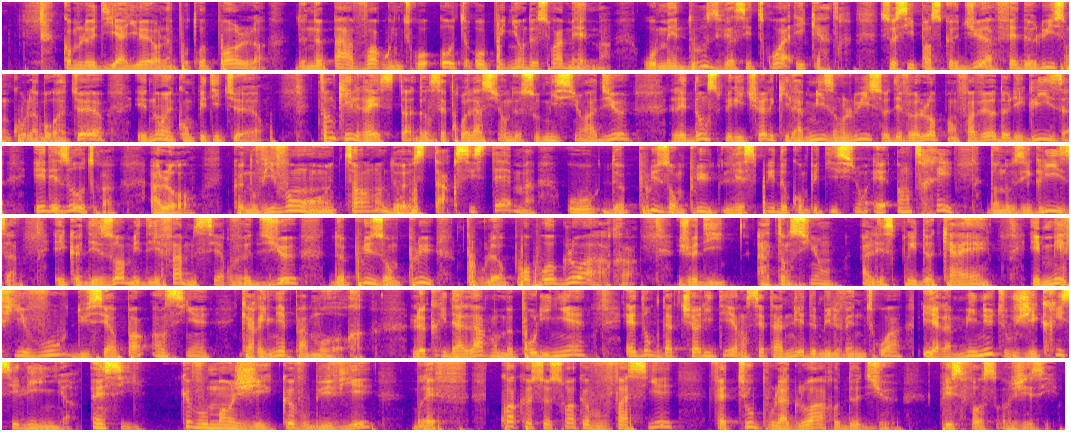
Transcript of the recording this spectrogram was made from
Comme le dit ailleurs l'apôtre Paul, de ne pas avoir une trop haute opinion de soi-même. Romains 12, versets 3 et 4. Ceci parce que Dieu a fait de lui son collaborateur et non un compétiteur. Tant qu'il reste dans cette relation de soumission à Dieu, les dons spirituels qu'il a mis en lui se développent en faveur de l'Église et des autres. Alors que nous vivons un temps de star system où de plus en plus l'esprit de compétition est entré dans nos églises et que des hommes et des femmes servent Dieu de plus en plus plus pour leur propre gloire. Je dis, attention à l'esprit de Caïn et méfiez-vous du serpent ancien, car il n'est pas mort. Le cri d'alarme paulinien est donc d'actualité en cette année 2023 et à la minute où j'écris ces lignes. Ainsi, que vous mangiez, que vous buviez, bref, quoi que ce soit que vous fassiez, faites tout pour la gloire de Dieu. Plus force en Jésus.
